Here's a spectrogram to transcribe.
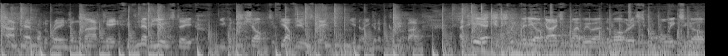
car care product range on the market. If you've never used it, you're going to be shocked. If you have used it, you know you're going to be coming back. And here is a quick video, guys, from where we were at the Motorist a couple of weeks ago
